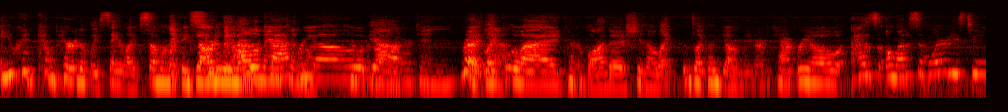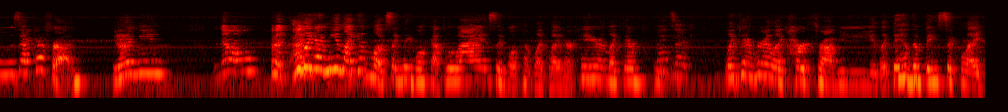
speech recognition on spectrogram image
you could comparatively say like someone like, Like a sort young of Leonardo all-American look. DiCaprio, of yeah, American. right, like yeah. blue eyed, kind of blondish, you know, like like a young Leonardo DiCaprio has a lot of similarities to Zac Efron. You know what I mean? No, but Well, I, like I mean, like it looks like they both got blue eyes. They both have like lighter hair. Like they're well. Like they're very like heartthrobby. Like they have the basic like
